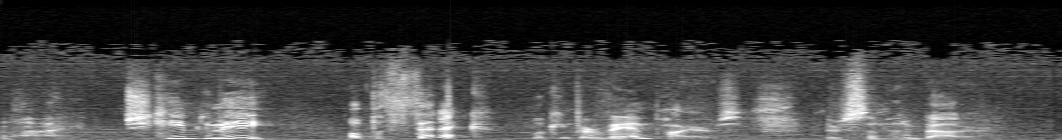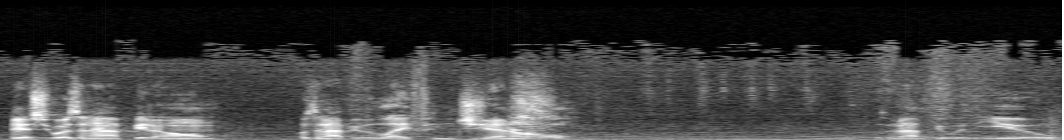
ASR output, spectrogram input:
Why? She came to me, all pathetic, looking for vampires. There was something about her. I guess she wasn't happy at home. Wasn't happy with life in general. Wasn't happy with you.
